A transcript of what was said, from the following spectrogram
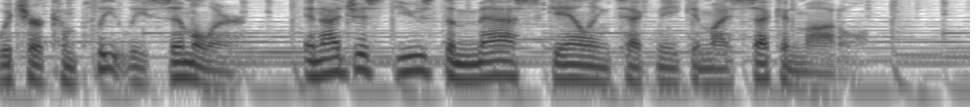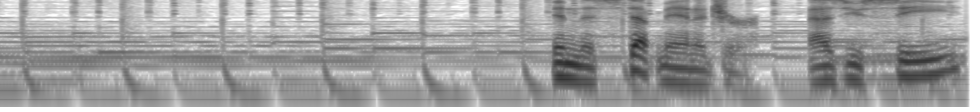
which are completely similar, and I just used the mass scaling technique in my second model. In the Step Manager, as you see,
